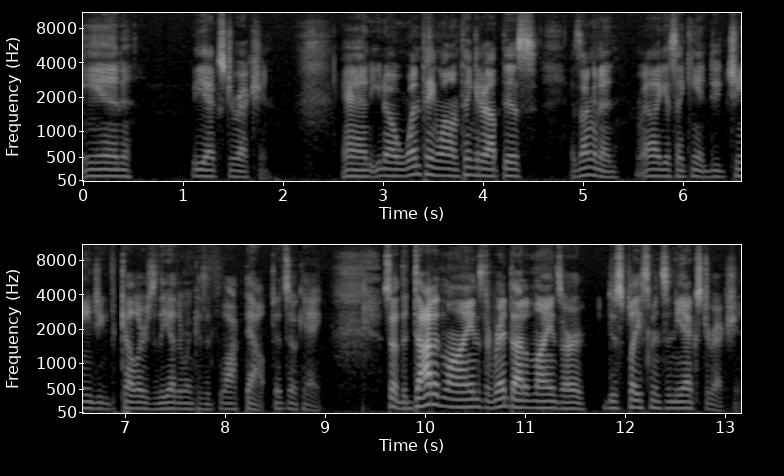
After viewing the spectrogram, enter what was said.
in the x direction. And, you know, one thing while I'm thinking about this is I'm going to, well, I guess I can't do changing the colors of the other one because it's locked out. That's okay. So the dotted lines, the red dotted lines are displacements in the x direction.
